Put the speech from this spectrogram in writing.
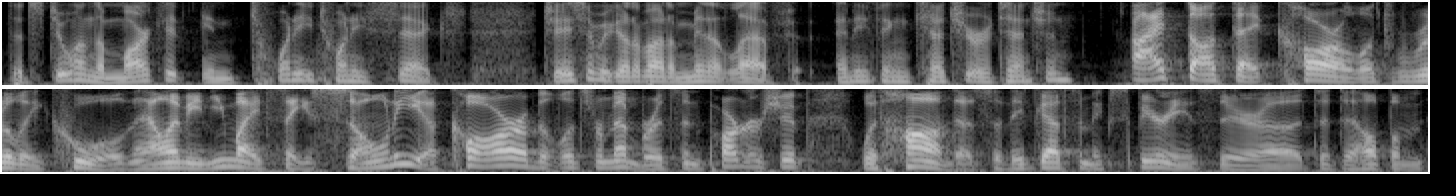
that's due on the market in 2026. Jason, we got about a minute left. Anything catch your attention? I thought that car looked really cool. Now, I mean, you might say Sony, a car, but let's remember it's in partnership with Honda, so they've got some experience there uh, to, to help them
